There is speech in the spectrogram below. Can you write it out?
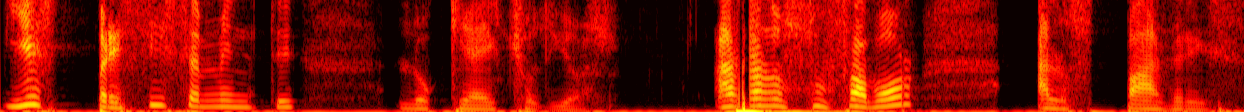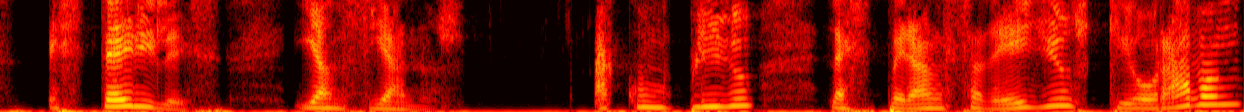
Y es precisamente lo que ha hecho Dios. Ha dado su favor a los padres estériles y ancianos. Ha cumplido la esperanza de ellos que oraban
